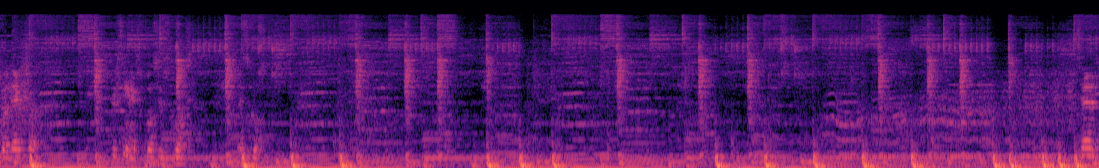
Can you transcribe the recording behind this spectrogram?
Got extra 15 explosive squats. Let's go. Ten.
